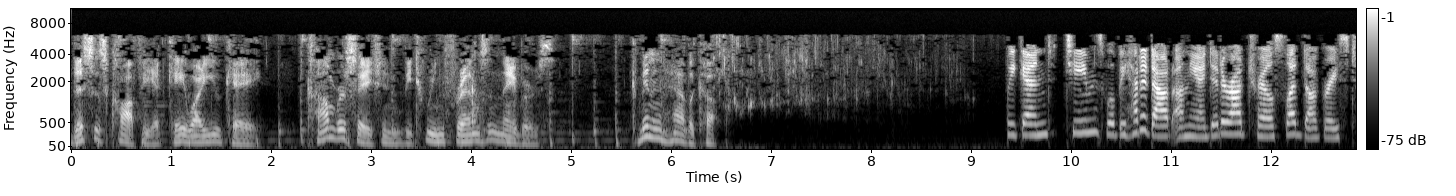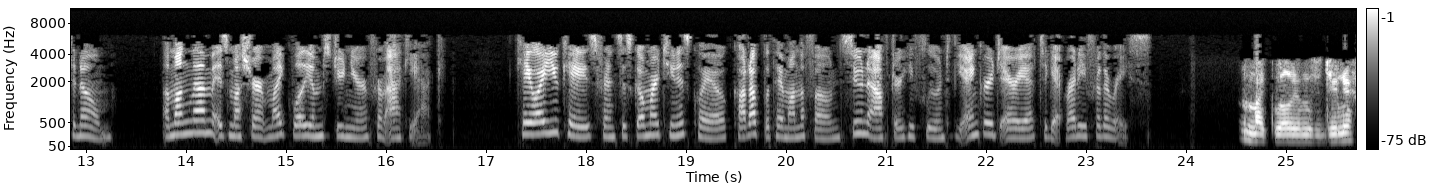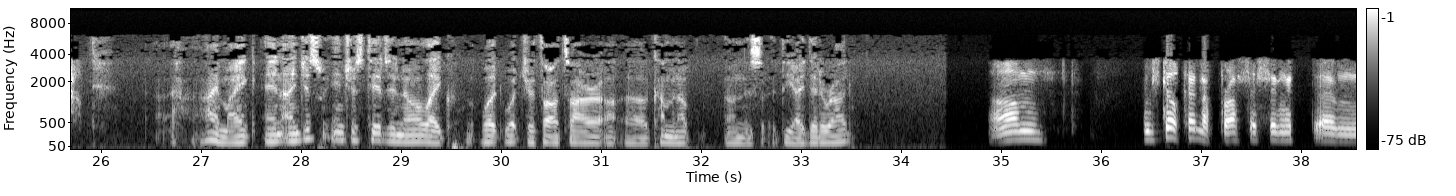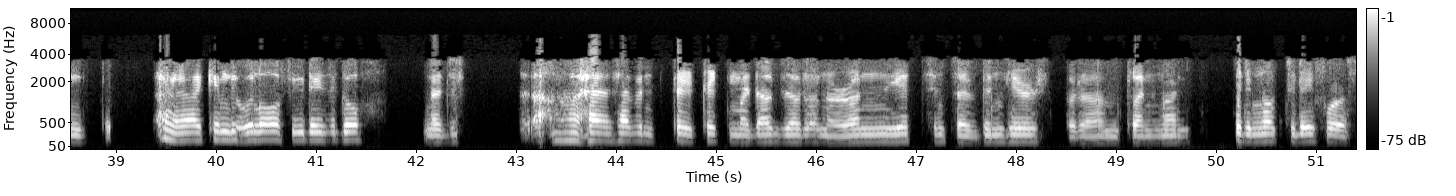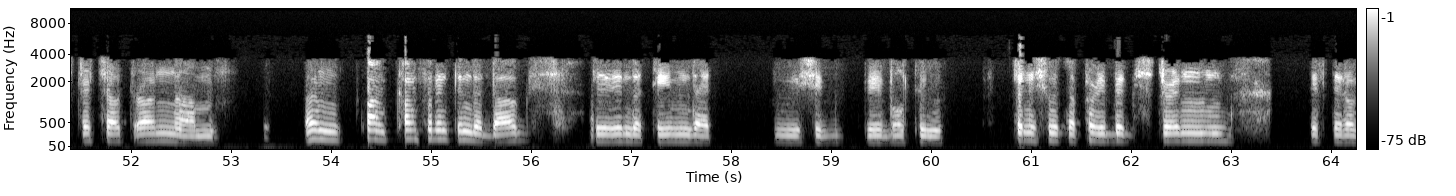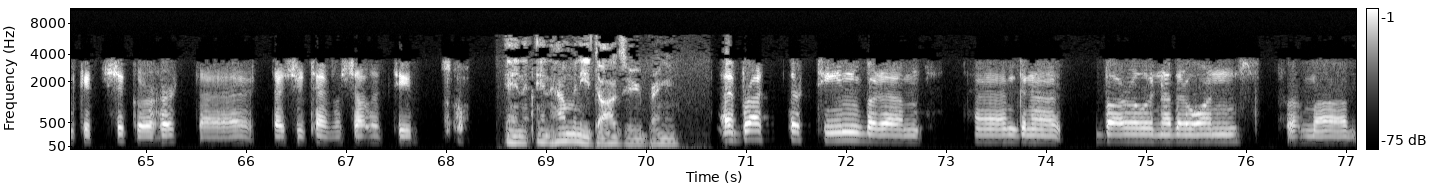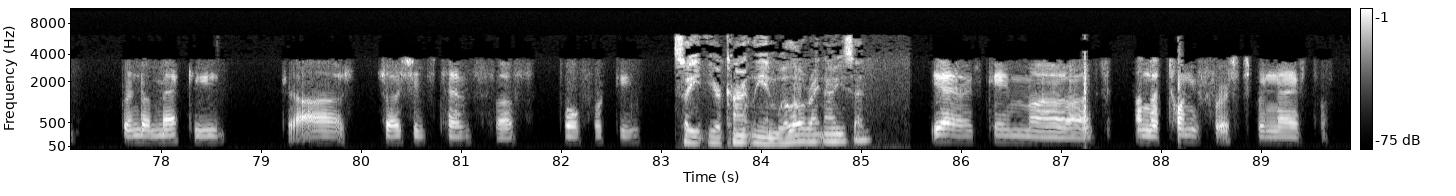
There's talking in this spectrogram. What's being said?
This is Coffee at KYUK. Conversation between friends and neighbors. Come in and have a cup. Weekend, teams will be headed out on the Iditarod Trail sled dog race to Nome. Among them is musher Mike Williams Jr. from Akiak. KYUK's Francisco Martinez Cuello caught up with him on the phone soon after he flew into the Anchorage area to get ready for the race. Mike Williams Jr. Uh, hi, Mike. And I'm just interested to know, like, what what your thoughts are uh, uh, coming up on this the Iditarod. Um, I'm still kind of processing it. Um, I came to Willow a few days ago, and I just I haven't t- taken my dogs out on a run yet since I've been here, but I'm planning on heading out today for a stretch out run. Um, I'm confident in the dogs, in the team that we should be able to finish with a pretty big string. If they don't get sick or hurt, uh, I should have a solid team. And and how many dogs are you bringing? I brought 13, but um, I'm gonna borrow another one from uh, Brenda Mackey, uh, so I should have uh, full 14. So you're currently in Willow right now, you said? Yeah, it came uh, on the 21st when I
